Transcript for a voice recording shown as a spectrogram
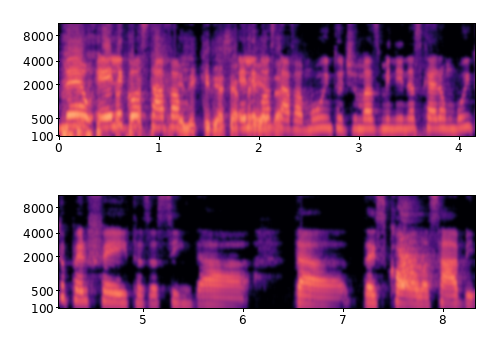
não, ele gostava Ele queria ser ele gostava muito de umas meninas que eram muito perfeitas, assim, da, da, da escola, sabe?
